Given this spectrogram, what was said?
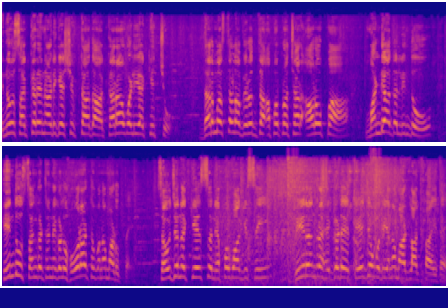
ಇನ್ನು ಸಕ್ಕರೆ ನಾಡಿಗೆ ಶಿಫ್ಟ್ ಆದ ಕರಾವಳಿಯ ಕಿಚ್ಚು. ಧರ್ಮಸ್ಥಳ ವಿರುದ್ಧ ಅಪಪ್ರಚಾರ ಆರೋಪ. ಮಂಡ್ಯದಲ್ಲಿಂದು ಹಿಂದೂ ಸಂಘಟನೆಗಳು ಹೋರಾಟವನ್ನು ಮಾಡುತ್ತೆ. ಸೌಜನ ಕೇಸ್ ನೆಪವಾಗಿಸಿ ವೀರೇಂದ್ರ ಹೆಗ್ಗಡೆ ತೇಜೋವಧಿಯನ್ನು ಮಾಡಲಾಗ್ತಾ ಇದೆ.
